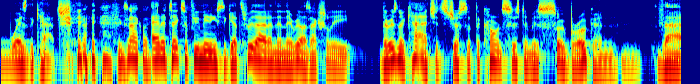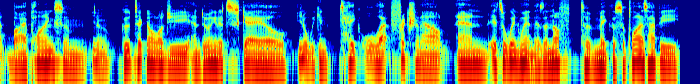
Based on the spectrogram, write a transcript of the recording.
Where's the catch? exactly. And it takes a few meetings to get through that. And then they realize actually there is no catch. It's just that the current system is so broken mm-hmm. That by applying some, you know, good technology and doing it at scale, you know, we can take all that friction out and it's a win-win. There's enough to make the suppliers happy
